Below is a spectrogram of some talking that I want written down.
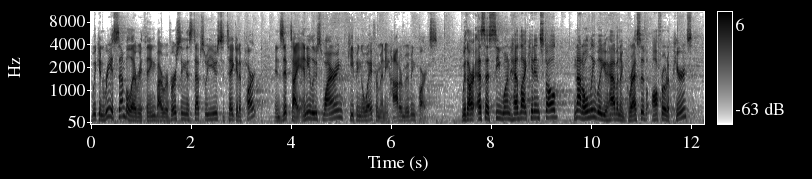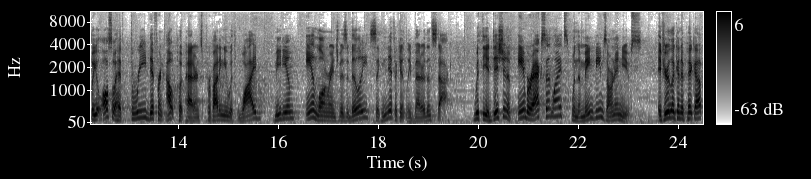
we can reassemble everything by reversing the steps we used to take it apart and zip tie any loose wiring, keeping away from any hot or moving parts. With our SSC1 headlight kit installed, not only will you have an aggressive off-road appearance, but you'll also have three different output patterns providing you with wide, medium, and long-range visibility significantly better than stock. With the addition of amber accent lights when the main beams aren't in use. If you're looking to pick up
